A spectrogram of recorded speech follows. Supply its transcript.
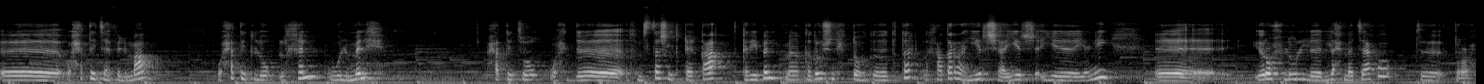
أه وحطيته في الماء وحطيت له الخل والملح حطيته واحد 15 دقيقة تقريبا ما نقدروش نحطوه كتر لخاطر راه يرشى يرشى يعني أه يروح له اللحمة تاعو تروح.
